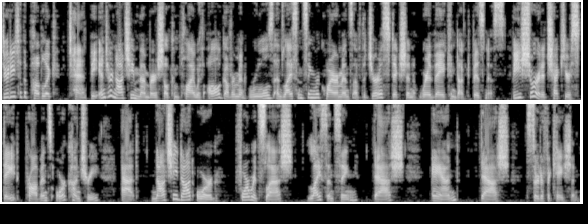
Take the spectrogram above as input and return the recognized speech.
Duty to the public 10. The InterNACHI member shall comply with all government rules and licensing requirements of the jurisdiction where they conduct business. Be sure to check your state, province, or country at nachi.org forward slash licensing dash and dash certification.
